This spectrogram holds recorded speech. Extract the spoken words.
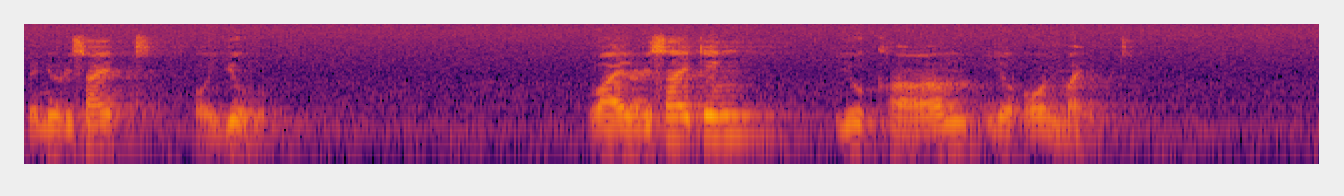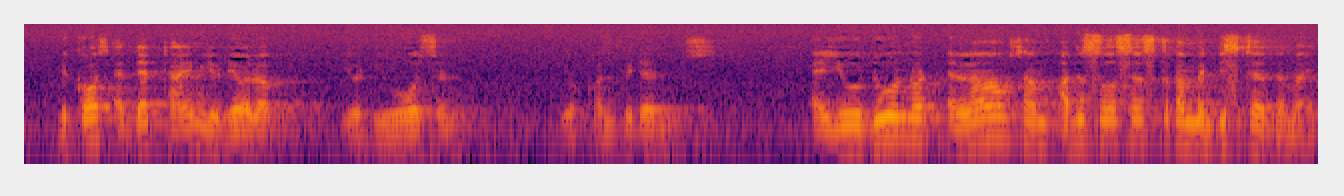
when you recite for you, while reciting, you calm your own mind. Because at that time you develop your devotion, your confidence, and you do not allow some other sources to come and disturb the mind.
